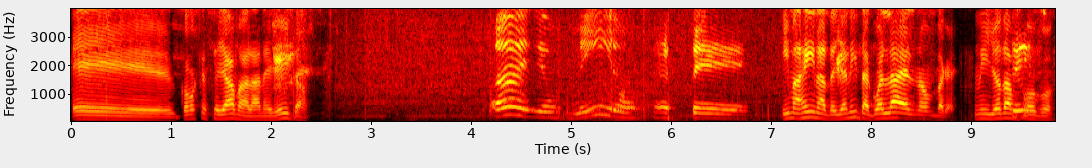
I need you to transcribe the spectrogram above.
Eh, ¿Cómo es que se llama? La negrita. Ay, Dios mío. Este. Imagínate, ya ni te acuerdas el nombre, ni yo tampoco.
